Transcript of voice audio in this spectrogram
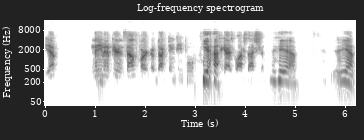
Yep. And they even appear in South Park abducting people. Yeah. If you guys watch that show. Yeah. Yeah.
